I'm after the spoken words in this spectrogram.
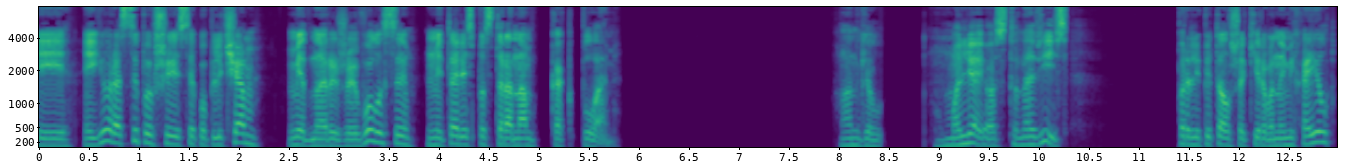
и ее рассыпавшиеся по плечам медно-рыжие волосы метались по сторонам, как пламя. «Ангел, умоляю, остановись!» пролепетал шокированный Михаил,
